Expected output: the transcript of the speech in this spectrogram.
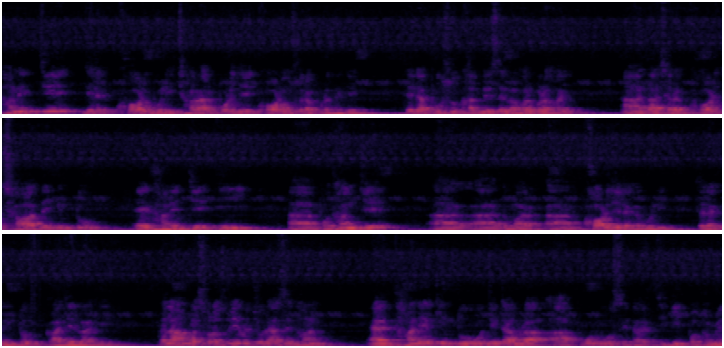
ধানের যে, যেটা খড় বলি, ছাড়ার পরে যে খড় অংশটা পড়ে থাকে, সেটা পশু খাদ্য হিসেবে ব্যবহার করা হয়। তাছাড়া খড় ছাওয়াতে কিন্তু এই ধানের যে, এই প্রধান যে তোমার খড় যেটাকে বলি, সেটা কিন্তু কাজে লাগে তাহলে আমরা সরাসরি এবার চলে আসি ধান। ধানের কিন্তু যেটা আমরা পড়ব সেটা হচ্ছে কি প্রথমে,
